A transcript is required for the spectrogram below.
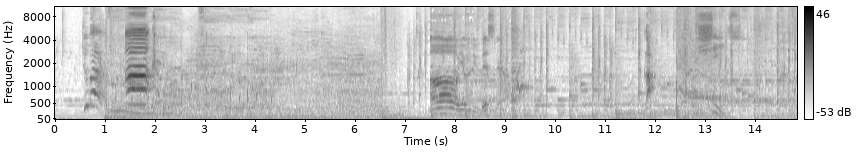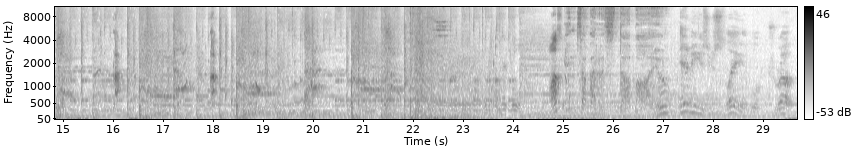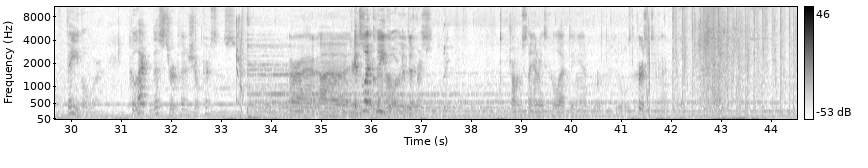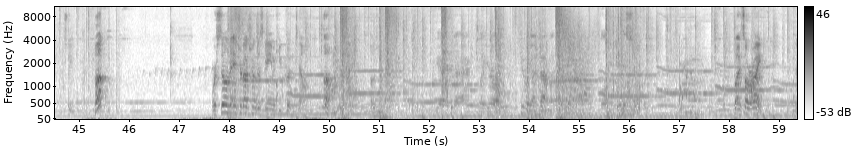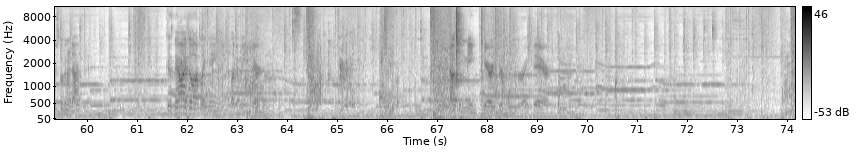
Too bad. Ah! Oh, yeah, we do this now. Blah. Jeez. Awesome. Sabarestabayo. Enemies you slay will drop favor. Collect this to replenish your curses. Alright, uh... It's like are Cleavor, not but different. losers. Dropping slay enemies, collecting it reveals the curses. Okay. Sweet. Huh! We're still in the introduction of this game if you couldn't tell. Oh, oh you. Yeah, that actually you're like people are gonna die like that. But it's alright. They're still gonna die today. Because now I dodge like main, like a main character. That's a main character mover right there.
